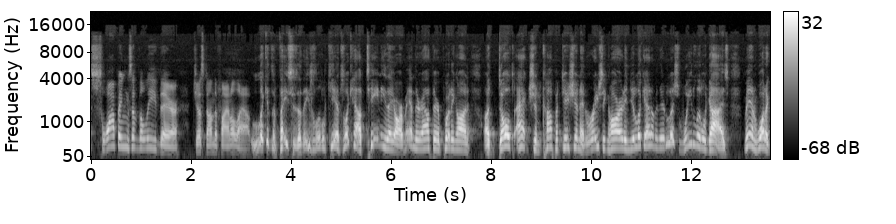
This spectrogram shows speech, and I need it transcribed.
swappings of the lead there just on the final lap. look at the faces of these little kids. Look how teeny they are. Man, they're out there putting on adult action competition and racing hard. And you look at them and they're just wee little guys. Man, what a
